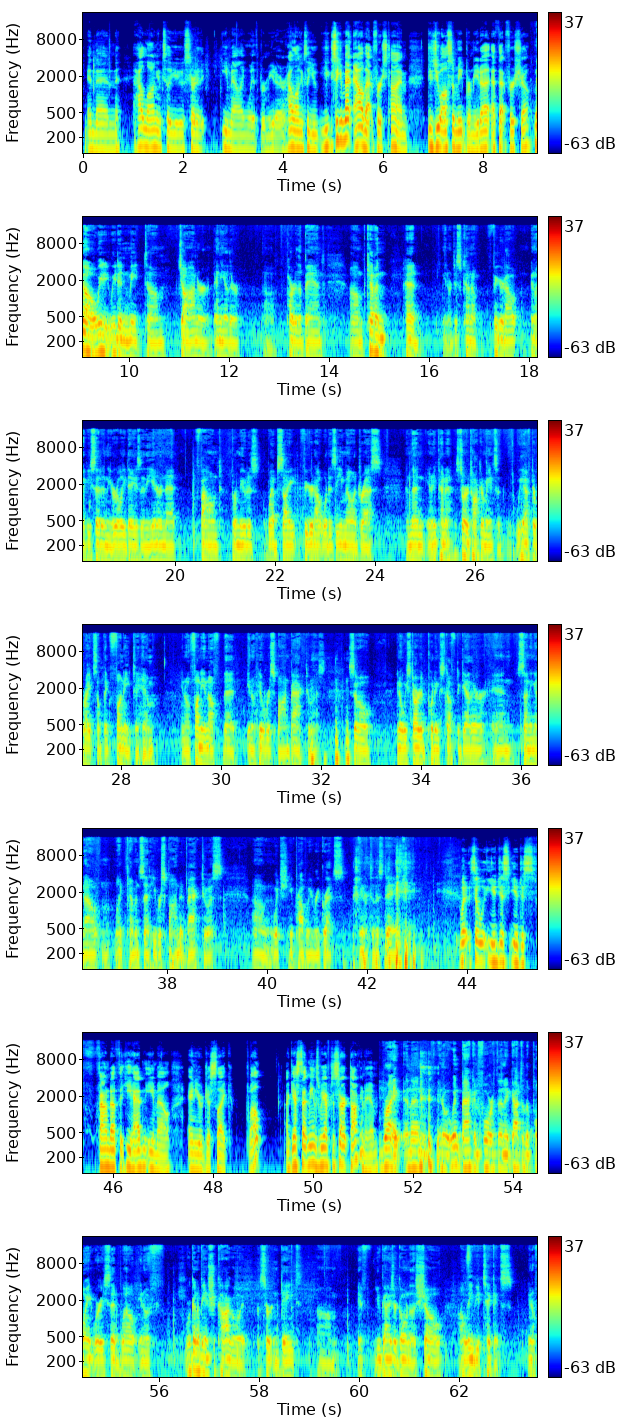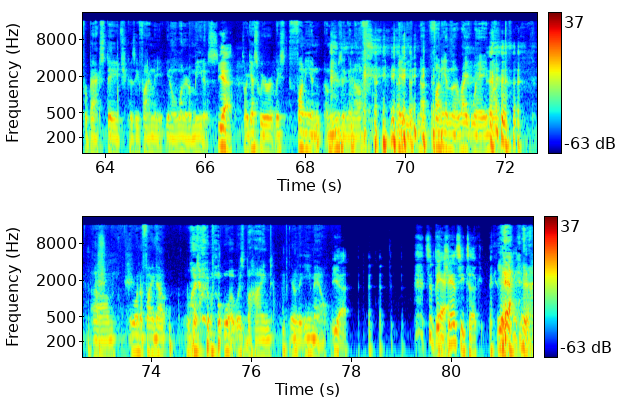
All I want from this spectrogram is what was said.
and then how long until you started emailing with Bermuda, or how long until you, you so you met Al that first time? Did you also meet Bermuda at that first show? no, we we didn't meet um, John or any other uh, part of the band. Um, Kevin had, you know, just kind of figured out, know, like you said, in the early days of the internet, found Bermuda's website, figured out what his email address, and then you know he kind of started talking to me and said, "We have to write something funny to him, you know, funny enough that you know he'll respond back to us." so, you know, we started putting stuff together and sending it out, and like Kevin said, he responded back to us, um, which he probably regrets, you know, to this day. What? So you just you just found out that he had an email, and you're just like, well, I guess that means we have to start talking to him. Right, and then you know it went back and forth, and it got to the point where he said, "Well, you know, if we're going to be in Chicago at a certain date, um, if you guys are going to the show, I'll leave you tickets, you know, for backstage because he finally, you know, wanted to meet us. Yeah. So I guess we were at least funny and amusing enough. Maybe not funny in the right way, but um, you want to find out what what was behind, you know, the email. Yeah. it's a big Yeah. chance he took. Yeah. Yeah.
